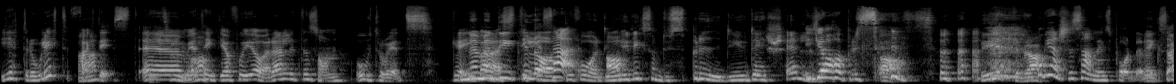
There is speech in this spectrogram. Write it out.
jätteroligt faktiskt. tror Eh, men jag jag. tänkte jag får göra en liten sån otrohetsgrej. Nej bara men det är klart du får. Det Ja. är ju liksom, du sprider ju dig själv. Ja, precis. Det är jättebra. och kanske Sanningspodden. liksom.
